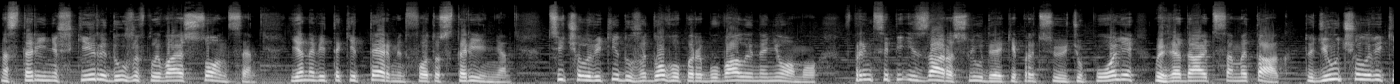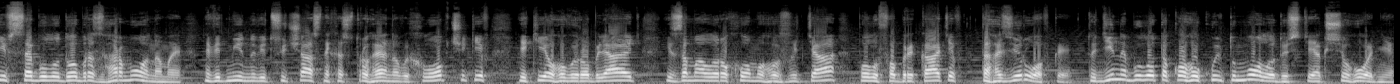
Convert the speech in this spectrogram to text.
На старіння шкіри дуже впливає сонце. Є навіть такий термін фотостаріння. Ці чоловіки дуже довго перебували на ньому. Принципі, і зараз люди, які працюють у полі, виглядають саме так. Тоді у чоловіків все було добре з гормонами, на відміну від сучасних естрогенових хлопчиків, які його виробляють із за малорухомого життя, полуфабрикатів та газіровки. Тоді не було такого культу молодості, як сьогодні.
